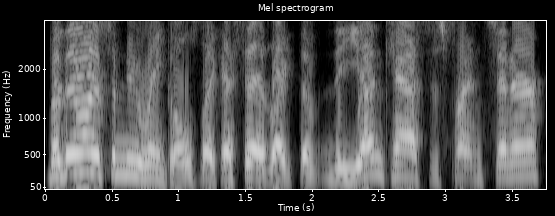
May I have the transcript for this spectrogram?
but there are some new wrinkles. Like I said, like the the young cast is front and center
